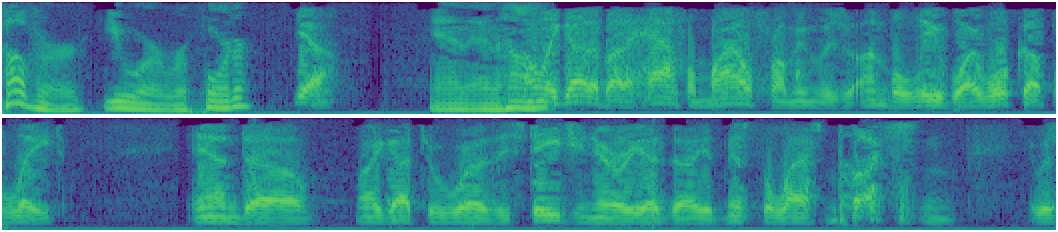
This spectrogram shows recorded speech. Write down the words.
cover, you were a reporter, Yeah. and and how? I only got about a half a mile from him. It was unbelievable. I woke up late, and uh, when I got to uh, the staging area, I had missed the last bus, and it was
